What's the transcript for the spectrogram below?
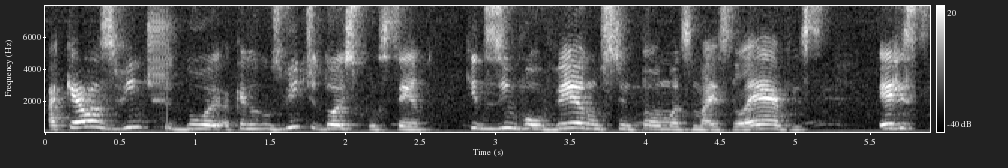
Aquelas 22, aqueles 22% que desenvolveram sintomas mais leves, eles,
